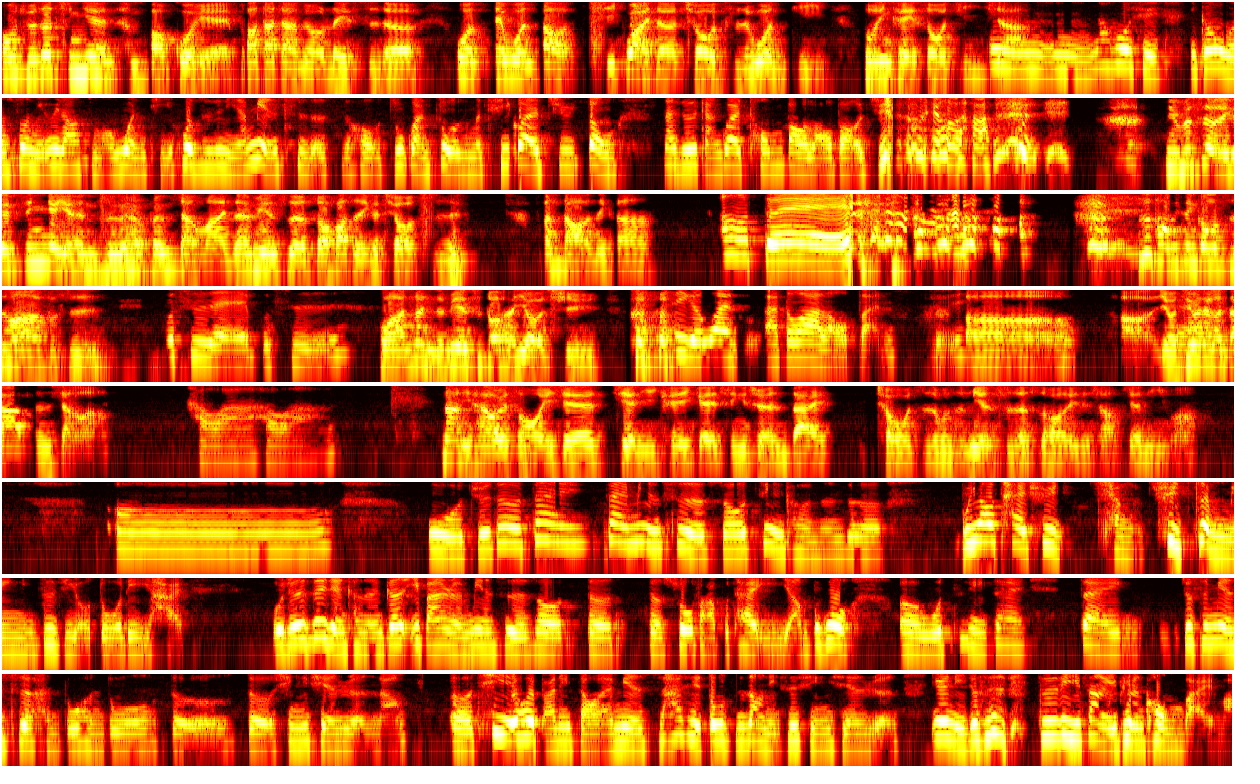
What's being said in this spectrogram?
我觉得经验很宝贵耶，不知道大家有没有类似的问被问到奇怪的求职问题，说不定可以收集一下。嗯嗯，那或许你跟我们说你遇到什么问题，或者是你在面试的时候，主管做了什么奇怪的举动，那就是赶快通报劳保局没有啦。你不是有一个经验也很值得分享吗？你在面试的时候发生一个糗事，环岛的那个、啊。哦，对。不是同一间公司吗？不是。不是哎、欸，不是哇，那你的面试都很有趣。是一个外国阿多亚老板，对啊、呃，好，有机会再跟大家分享啦。好啊，好啊。那你还有什么一些建议可以给新鲜人在求职或是面试的时候的一些小建议吗？呃，我觉得在在面试的时候，尽可能的不要太去抢去证明你自己有多厉害。我觉得这一点可能跟一般人面试的时候的的说法不太一样。不过，呃，我自己在在就是面试很多很多的的新鲜人呐，呃，企业会把你找来面试，他其实都知道你是新鲜人，因为你就是资历上一片空白嘛。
